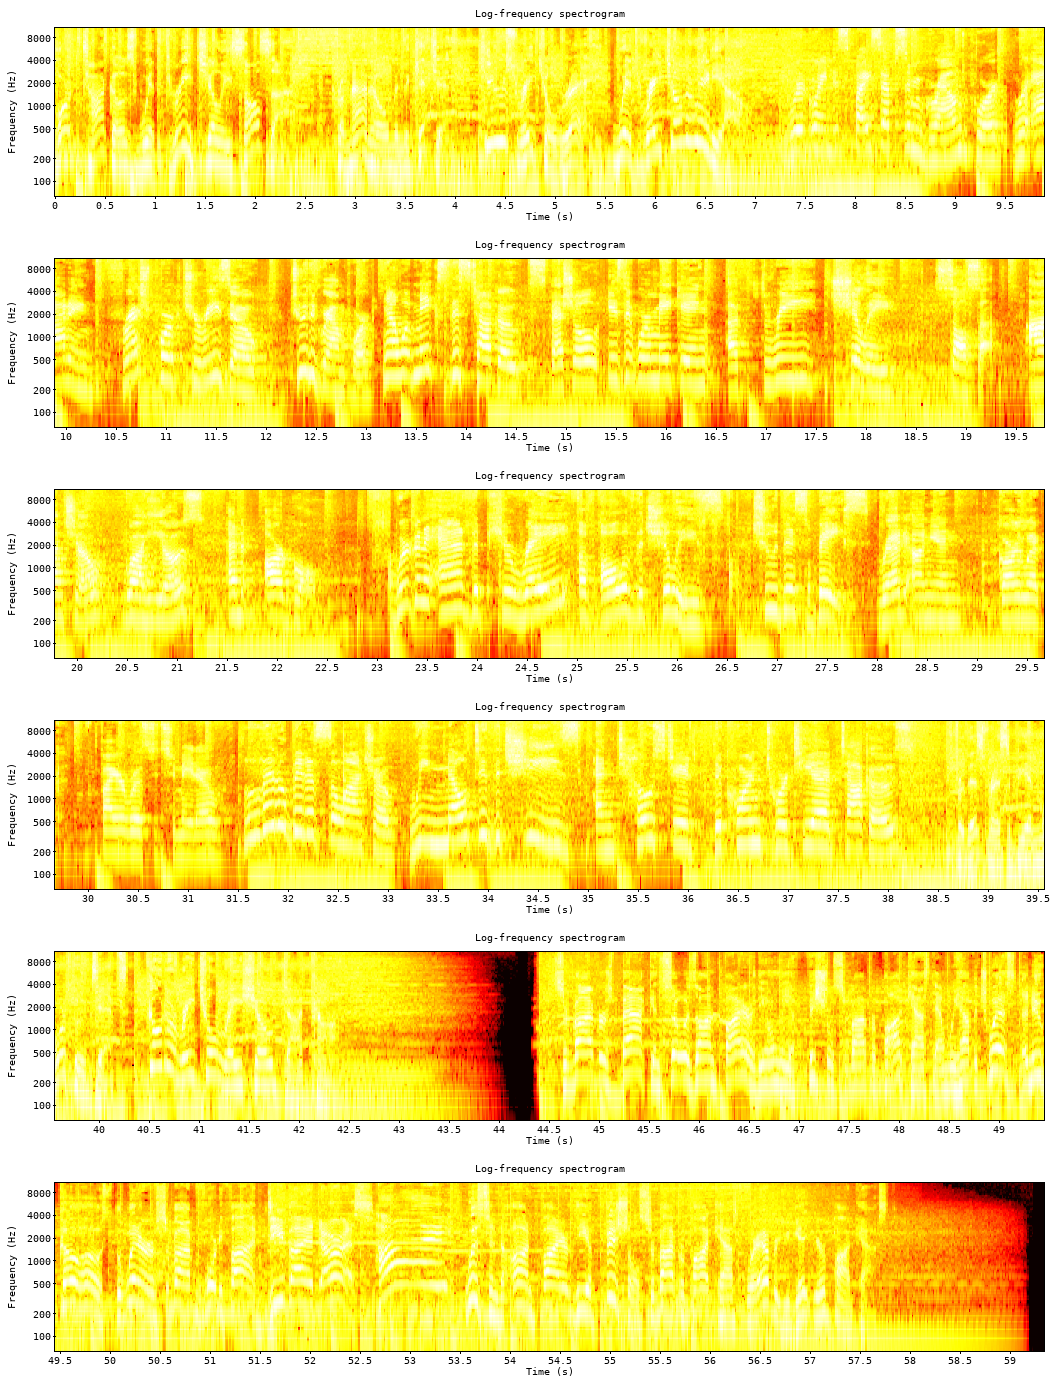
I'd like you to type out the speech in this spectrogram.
Pork tacos with three chili salsa. From at home in the kitchen, here's Rachael Ray with Rachel the Radio. We're going to spice up some ground pork. We're adding fresh pork chorizo to the ground pork. Now, what makes this taco special is that we're making a three chili salsa ancho, guajillos, and arbol. We're gonna add the puree of all of the chilies to this base red onion, garlic, fire roasted tomato, little bit of cilantro. We melted the cheese and toasted the corn tortilla tacos. For this recipe and more food tips, go to rachaelrayshow.com. Survivor's back, and so is On Fire, the only official Survivor podcast. And we have a twist a new co host, the winner of Survivor 45, Dee Valladares. Hi! Listen to On Fire, the official Survivor podcast, wherever you get your podcast.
